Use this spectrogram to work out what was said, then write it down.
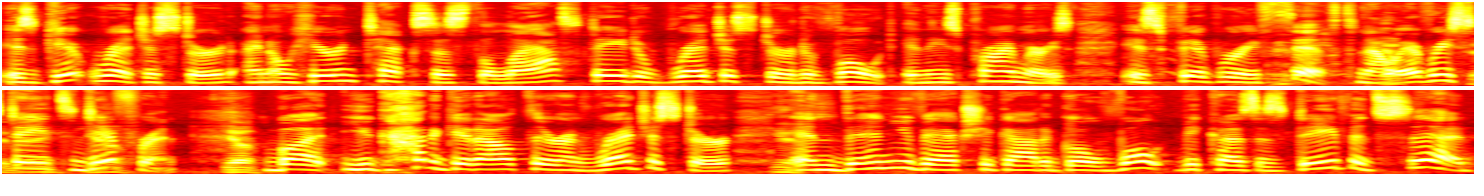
is get registered. I know here in Texas, the last day to register to vote in these primaries is February 5th. Now, Yep, every today. state's Yeah. different, Yeah. but you got to get out there and register, Yes. and then you've actually got to go vote because, as David said,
